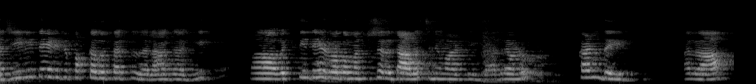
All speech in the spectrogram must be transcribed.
ಜೀವಿತ ಹೇಳಿದ್ರೆ ಪಕ್ಕ ಗೊತ್ತಾಗ್ತದಲ್ಲ ಹಾಗಾಗಿ. ವ್ಯಕ್ತಿ ಅಂತ ಹೇಳುವಾಗ ಮನುಷ್ಯರದ್ದು ಆಲೋಚನೆ ಮಾಡ್ತಿದ್ದ ಆದ್ರೆ ಅವಳು ಕಂಡು ಇದ್ದು ಅಲ್ವಾ?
